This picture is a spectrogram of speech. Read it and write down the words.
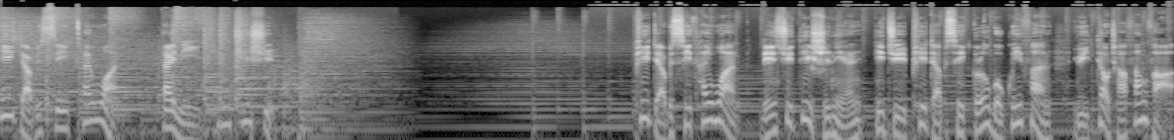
PwC Taiwan 带你听知识。PwC Taiwan 连续第十年依据 PwC Global 规范与调查方法，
